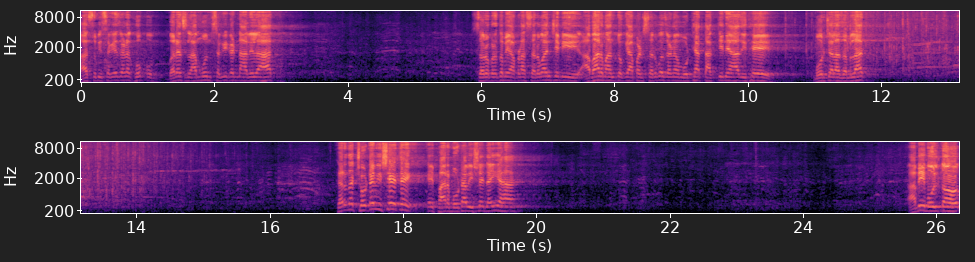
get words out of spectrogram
आज तुम्ही सगळेजण खूप बऱ्याच लांबून सगळीकडनं आलेला आहात. सर्वप्रथम आपणा सर्वांचे मी आभार मानतो की आपण सर्वजण मोठ्या ताकदीने आज इथे मोर्चाला जमलात. खरं तर छोटे विषय आहेत काही फार मोठा विषय नाही हा. आम्ही बोलतो आहोत.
